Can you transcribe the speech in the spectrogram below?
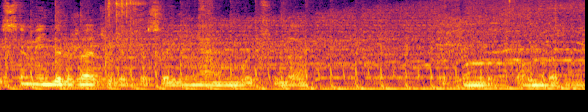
Так, и сами держатели присоединяем вот сюда. Таким вот образом.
